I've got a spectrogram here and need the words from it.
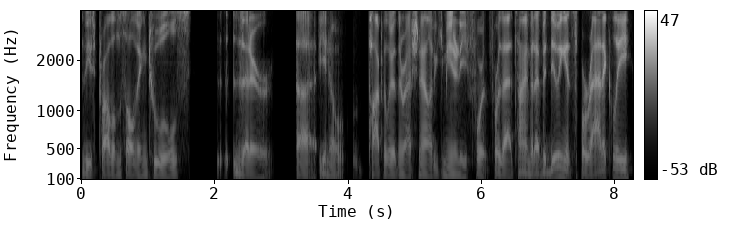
these problem solving tools that are uh, you know, popular in the rationality community for for that time, but I've been doing it sporadically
